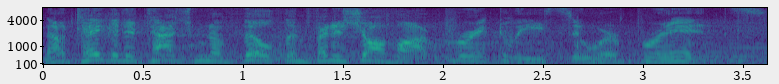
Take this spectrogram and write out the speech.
Now take a detachment of filth and finish off our prickly sewer prince.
